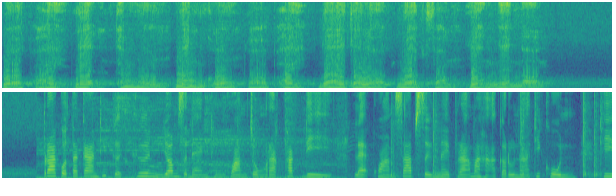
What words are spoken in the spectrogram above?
ปลอดภัยและดำรงมั่นคงต่อไปได้ตลอดรอดฝั่งอย่างแน่นอนปรากฏการณ์ที่เกิดขึ้นย่อมแสดงถึงความจงรักภักดี และความซาบซึ้งในพระมหากรุณาธิคุณ ที่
